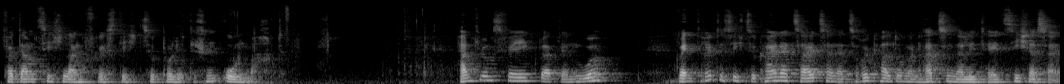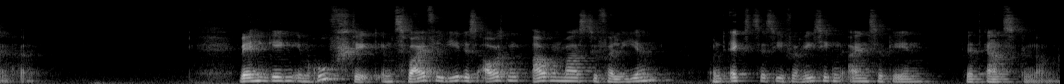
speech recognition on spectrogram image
verdammt sich langfristig zur politischen Ohnmacht. Handlungsfähig bleibt er nur, wenn Dritte sich zu keiner Zeit seiner Zurückhaltung und Rationalität sicher sein können. Wer hingegen im Ruf steht, im Zweifel jedes Augenmaß zu verlieren und exzessive Risiken einzugehen, wird ernst genommen.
